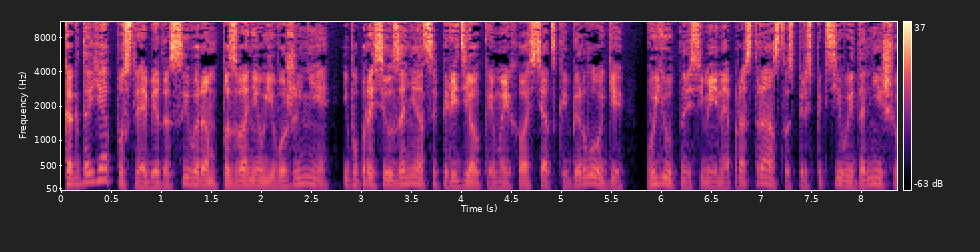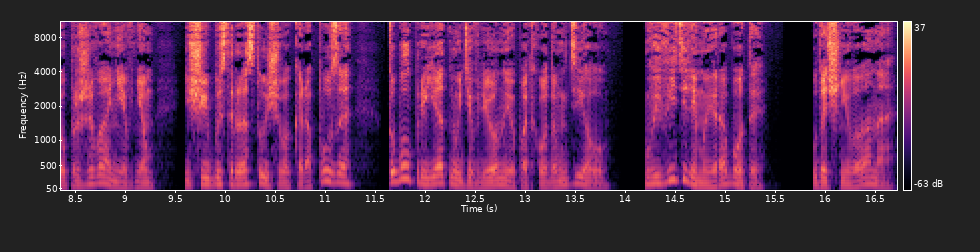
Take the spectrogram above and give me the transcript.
Когда я после обеда с Иваром позвонил его жене и попросил заняться переделкой моей холостяцкой берлоги в уютное семейное пространство с перспективой дальнейшего проживания в нем еще и быстрорастущего карапуза, то был приятно удивлен ее подходом к делу. «Вы видели мои работы?» Уточнила она.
